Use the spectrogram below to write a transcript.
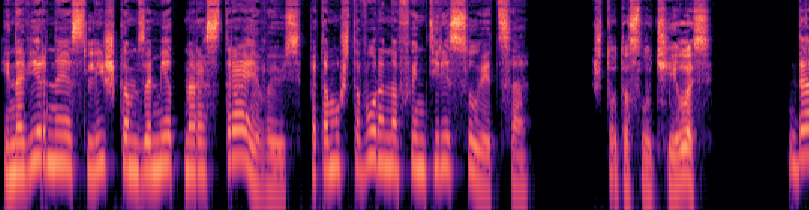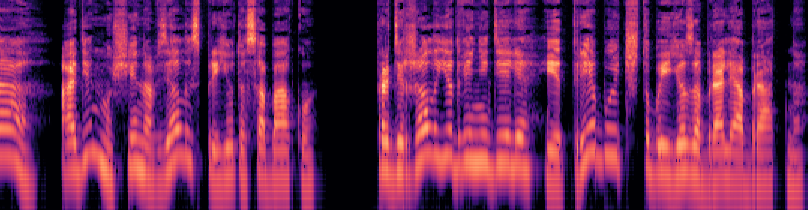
и, наверное, слишком заметно расстраиваюсь, потому что Воронов интересуется. «Что-то случилось?» «Да, один мужчина взял из приюта собаку, продержал ее две недели и требует, чтобы ее забрали обратно.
